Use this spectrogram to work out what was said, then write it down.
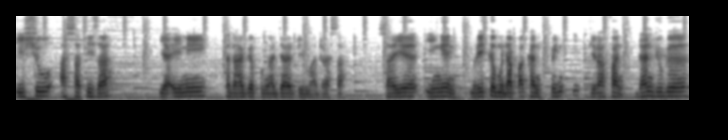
isu asatiza, iaitu tenaga pengajar di madrasah. Saya ingin mereka mendapatkan pengiktirafan dan juga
